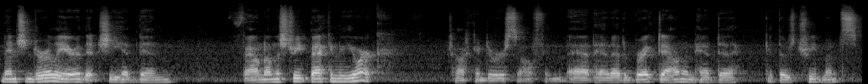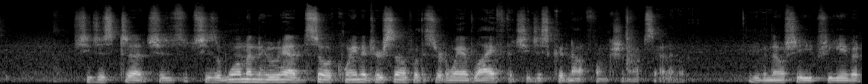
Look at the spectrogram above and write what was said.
mentioned earlier that she had been found on the street back in New York, talking to herself, and had had, had a breakdown and had to get those treatments. She just, uh, she's, she's a woman who had so acquainted herself with a certain way of life that she just could not function outside of it, even though she, she gave it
